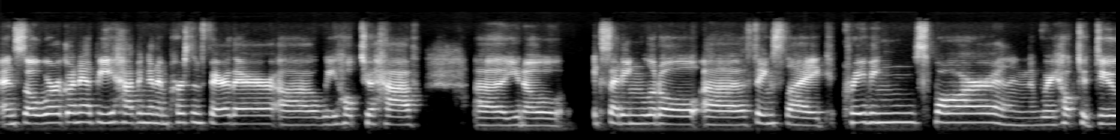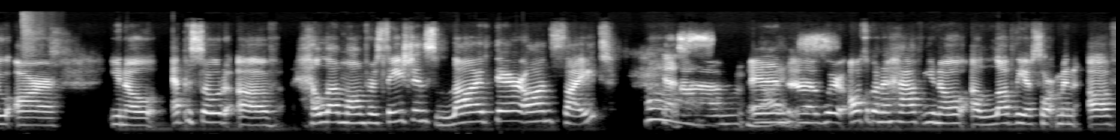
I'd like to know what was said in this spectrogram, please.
And so we're going to be having an in person fair there. Uh, we hope to have, uh, you know, exciting little uh, things like cravings bar, and we hope to do our you know episode of Hella MomVersations live there on site yes. Um, and uh, uh, we're also going to have, you know, a lovely assortment of,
